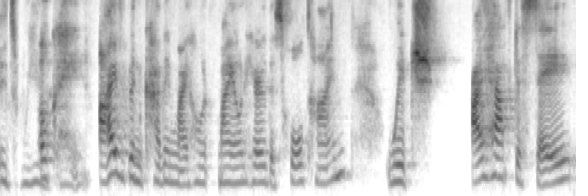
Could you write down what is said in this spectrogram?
It's weird. Okay, I've been cutting my own my own hair this whole time, which I have to say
